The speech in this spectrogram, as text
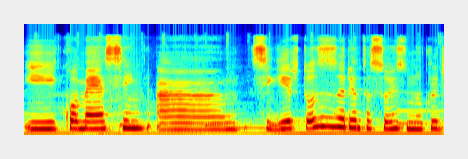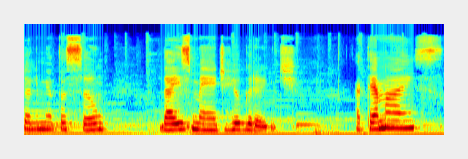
e comecem a seguir todas as orientações do núcleo de alimentação da SMED Rio Grande. Até mais!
